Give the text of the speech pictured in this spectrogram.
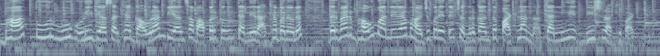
भात तूर मूग उडीद यासारख्या गावरान बियांचा वापर करून त्यांनी राख्या बनवल्यात. दरम्यान भाऊ मानलेल्या भाजप नेते चंद्रकांत पाटलांना त्यांनी ही बीज राखी पाठवली.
